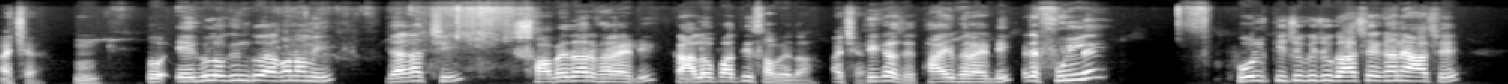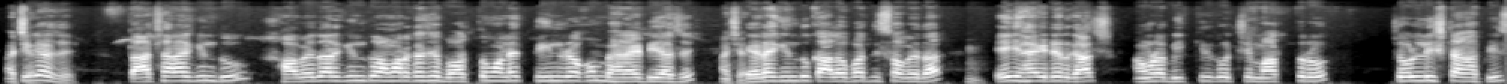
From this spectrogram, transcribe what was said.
আচ্ছা। তো এগুলো কিন্তু এখন আমি দেখাচ্ছি সবেদার ভ্যারাইটি কালো পাতি সবেদা। আচ্ছা। ঠিক আছে? থাই ভ্যারাইটি আচ্ছা ফুল নেই? ফুল কিছু কিছু গাছ এখানে আছে। আচ্ছা। ঠিক আছে? তাছাড়া কিন্তু সবেদার কিন্তু আমার কাছে বর্তমানে তিন রকম ভ্যারাইটি আছে। আচ্ছা। এটা কিন্তু কালোপাতি সবেদা। এই হাইটের গাছ আমরা বিক্রি করছি মাত্র চল্লিশ টাকা পিস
